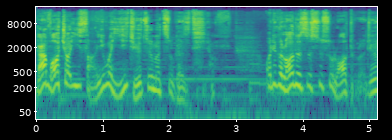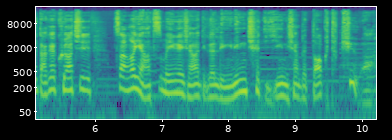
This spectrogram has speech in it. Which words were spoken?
搿也勿好叫医生，因为伊就专门做搿事体。我这个老头子岁数老大了，就大概看上去长个样子嘛，应该像这个零零七电影里向个 Doctor Q 啊，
